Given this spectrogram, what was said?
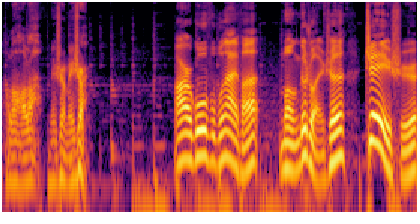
好了好了，没事没事。二姑父不耐烦。猛地转身，这时，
